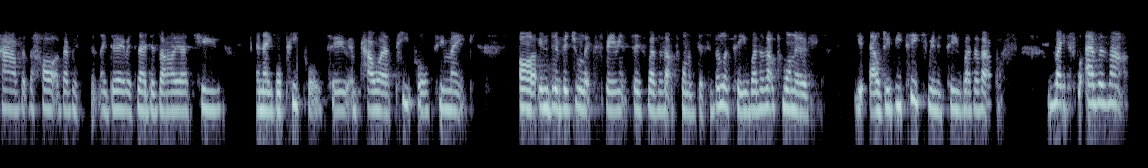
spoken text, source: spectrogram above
have at the heart of everything they do is their desire to enable people, to empower people to make our individual experiences, whether that's one of disability, whether that's one of LGBT community, whether that's race, whatever that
